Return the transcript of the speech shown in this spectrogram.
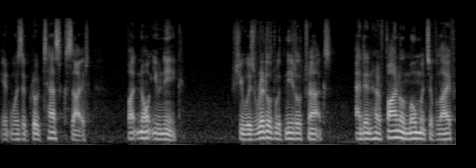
It was a grotesque sight, but not unique. She was riddled with needle tracks, and in her final moments of life,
